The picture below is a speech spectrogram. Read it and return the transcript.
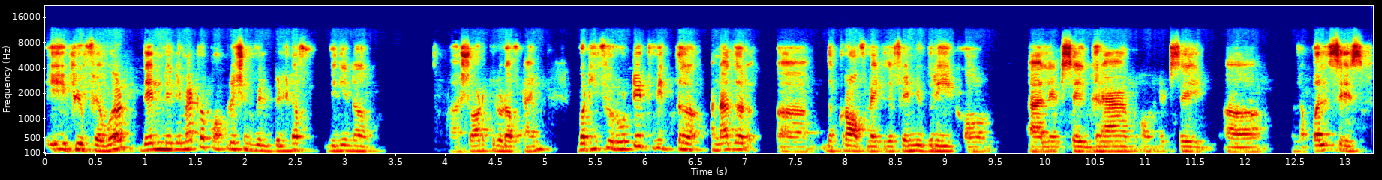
if you favor, then the nematode population will build up within a, a short period of time. But if you rotate with uh, another uh, the crop like the fenugreek or uh, let's say gram or let's say uh, pulses,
